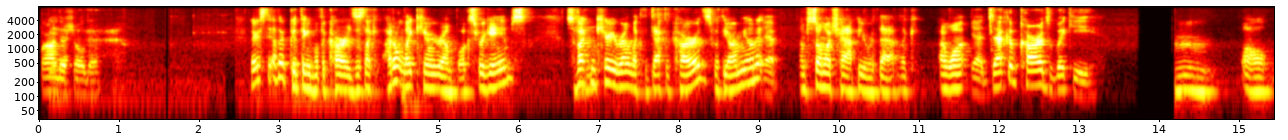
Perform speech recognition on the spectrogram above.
or on their shoulder. I guess the other good thing about the cards is like I don't like carrying around books for games. So if I can Mhm. carry around like the deck of cards with the army on it, Yeah. I'm so much happier with that. Like I want Yeah, deck of cards wiki. mm, all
